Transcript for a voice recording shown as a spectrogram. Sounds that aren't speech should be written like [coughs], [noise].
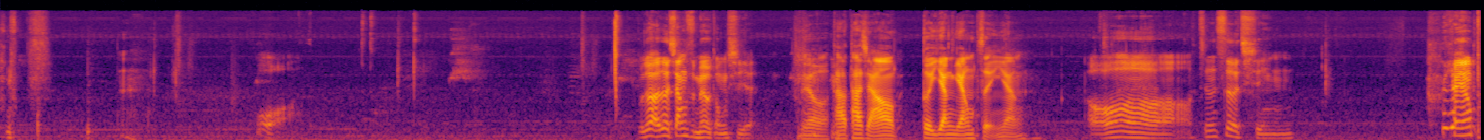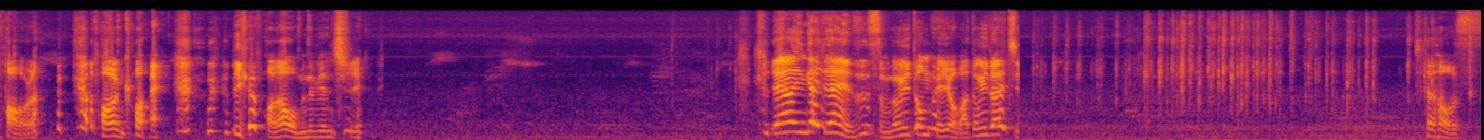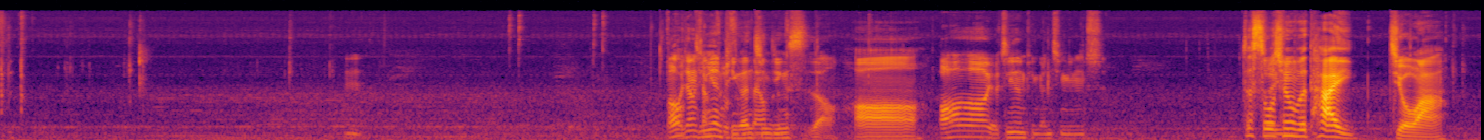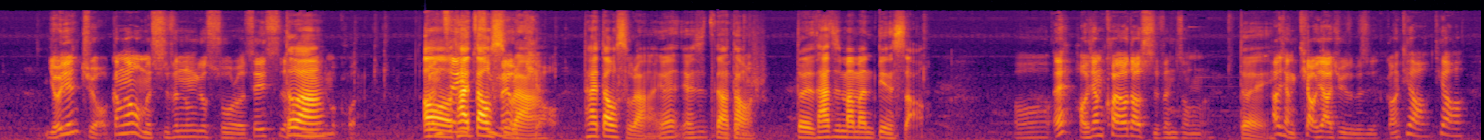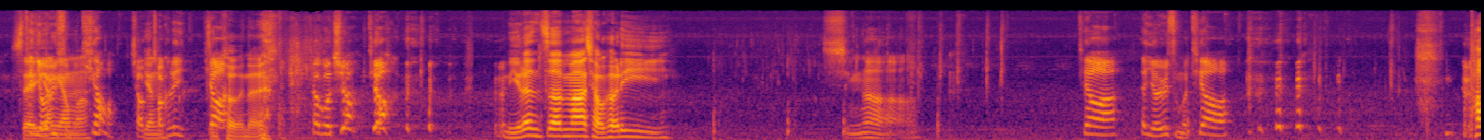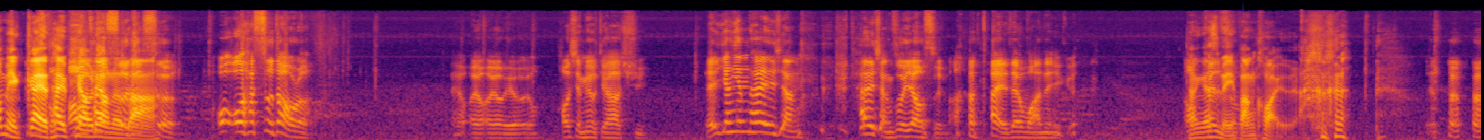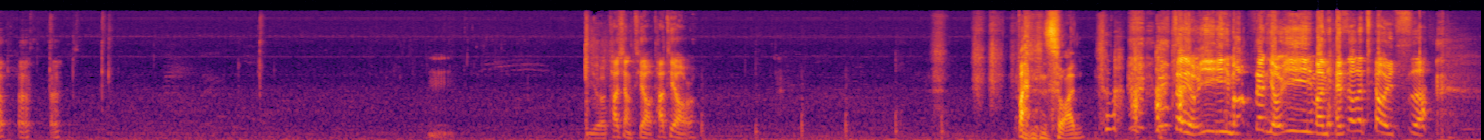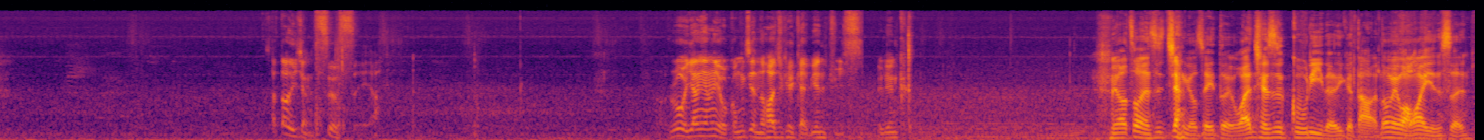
哇，不对啊，这箱子没有东西耶。没有，他他想要对泱泱怎样？哦，真色情。泱泱跑了，跑很快，立刻跑到我们那边去。洋洋应该现在也是什么东西都没有吧？东西都在捡。笑死。嗯，哦好，像经验做瓶跟青金石哦。哦，哦，有经验瓶跟青金石，这缩圈会不会太久啊？有点久。刚刚我们十分钟就说了，这一次对啊。哦，能这一太倒数啦，调太倒数啦，原来原来是倒倒数，对，他是慢慢变少，哦，哎、好像快要到十分钟了。对，他想跳下去是不是？赶快跳啊跳啊！谁这犹豫？什么跳，巧巧克力跳啊可能？跳过去啊跳！你认真吗？巧克力？行啊，跳啊！那犹豫怎么跳啊？[laughs] 他们也盖的太漂亮了吧哦哦哦，他射到了！哎呦哎呦哎呦哎呦哎呦，好险没有掉下去。哎，泱泱他也想，[laughs] 他也想做药水嘛，[laughs] 他也在挖那个。他应该是没方块的啦。[laughs] 有，他想跳，他跳了，[laughs] 半砖，[laughs] 这样有意义吗？这样有意义吗？你还是要再跳一次啊？他到底想射谁啊？如果泱泱有弓箭的话，就可以改变局势，有点可。[laughs] 没有重点是酱油这一队完全是孤立的一个岛，都没往外延伸。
